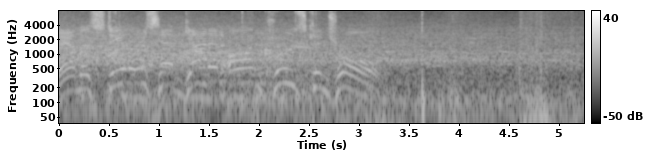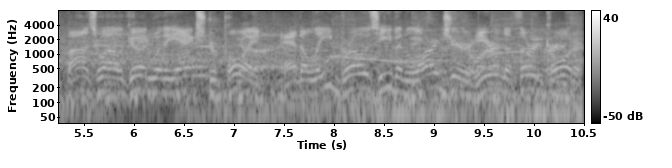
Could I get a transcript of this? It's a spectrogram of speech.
And the Steelers have got it on cruise control. Boswell good with the extra point, and the lead grows even larger here in the third quarter.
